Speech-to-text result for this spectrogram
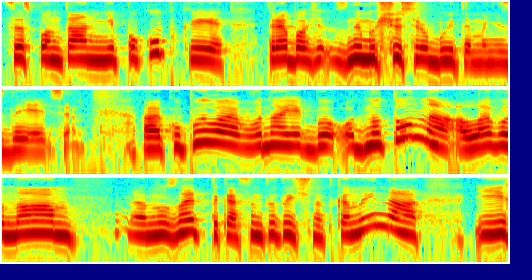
це спонтанні покупки. Треба з ними щось робити, мені здається. Купила вона якби однотонна, але вона. Ну, знаєте, така синтетична тканина, і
